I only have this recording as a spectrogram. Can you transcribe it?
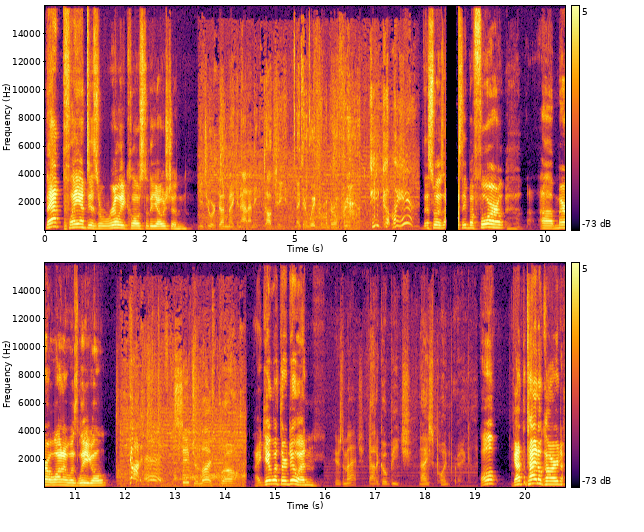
that plant is really close to the ocean. You two are done making out. I need to talk to you. Making a wig for my girlfriend. Did he cut my hair? This was obviously before uh, marijuana was legal. Got it. Saved your life, bro. I get what they're doing. Here's a match. Latigo Beach. Nice point break. Oh, got the title card.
